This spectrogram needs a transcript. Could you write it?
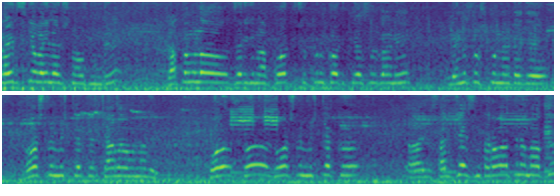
రైట్స్కి వైలేషన్ అవుతుంది. గతంలో జరిగిన కోర్టు సుప్రీంకోర్టు కేసులు కానీ ఎన్ని చూసుకున్నట్టయితే రోస్టర్ మిస్టేక్ చాలా ఉన్నది. ఓ- సో రోస్టర్ మిస్టేక్ సరి చేసిన తర్వాతనే మాకు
